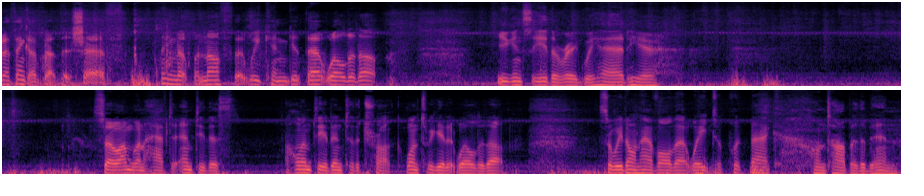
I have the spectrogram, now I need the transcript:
Right, I think I've got the shaft cleaned up enough that we can get that welded up. You can see the rig we had here. So I'm gonna have to empty this. I'll empty it into the truck once we get it welded up. So we don't have all that weight to put back on top of the bin.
